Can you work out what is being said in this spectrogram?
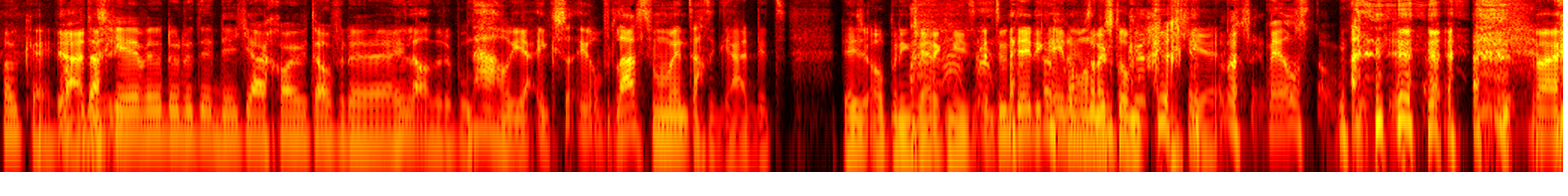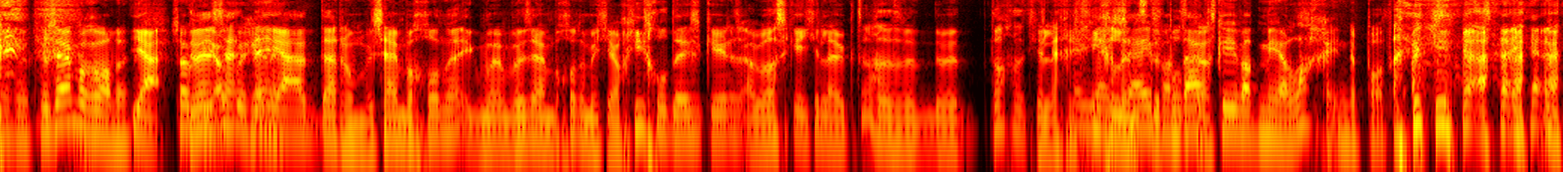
Oké, Ja, ja, dus- dacht je, we doen het in dit jaar, gooien we het over de hele andere boek. Nou ja, ik, op het laatste moment dacht ik, ja, dit, deze opening werkt niet. En toen deed ik een of ander stom kuchje. Dat is een heel stom. Maar we zijn begonnen. ja, Zo kun we je ook zijn, nee, ja, daarom. We zijn begonnen. Ik, we zijn begonnen met jouw giechel deze keer. Dat is ook wel eens een keertje leuk, toch? Dat we, we- toch dat je lekker zei de podcast... kun je wat meer lachen in de podcast? Ja.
